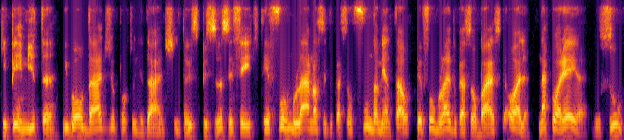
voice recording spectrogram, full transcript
que permita igualdade de oportunidades. Então, isso precisa ser feito. Reformular a nossa educação fundamental, reformular a educação básica. Olha, na Coreia do Sul,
